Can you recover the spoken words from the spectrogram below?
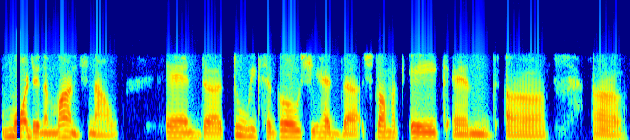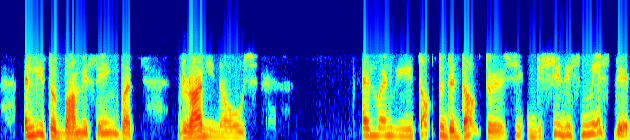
more than a month now. And uh, two weeks ago, she had the stomach ache and uh, uh, a little vomiting, but runny nose. And when we talked to the doctor, she, she dismissed it.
